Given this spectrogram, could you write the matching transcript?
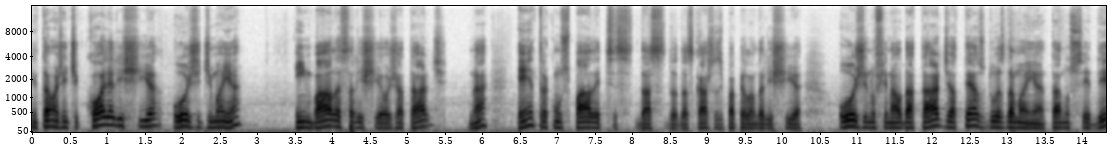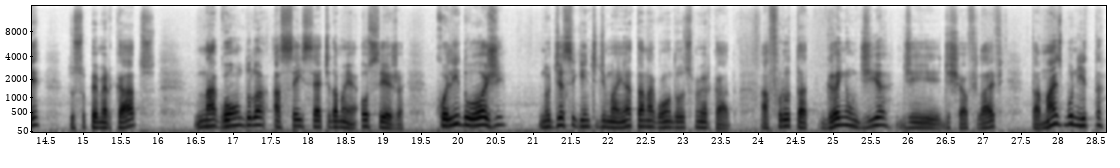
Então a gente colhe a lixia hoje de manhã, embala essa lixia hoje à tarde, né? Entra com os pallets das, das caixas de papelão da lixia hoje no final da tarde, até as duas da manhã está no CD dos supermercados, na gôndola às seis, sete da manhã. Ou seja, colhido hoje, no dia seguinte de manhã está na gôndola do supermercado a fruta ganha um dia de, de shelf life, está mais bonita,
